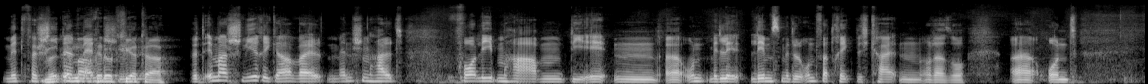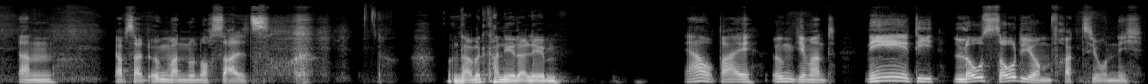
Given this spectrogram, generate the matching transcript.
mit verschiedenen wird immer Menschen. Reduzierter. Wird immer schwieriger, weil Menschen halt Vorlieben haben, Diäten äh, und Lebensmittelunverträglichkeiten oder so. Äh, und dann gab es halt irgendwann nur noch Salz. Und damit kann jeder leben. Ja, wobei irgendjemand. Nee, die Low-Sodium-Fraktion nicht.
